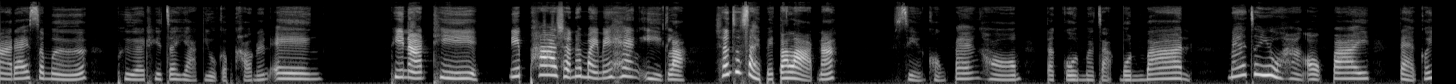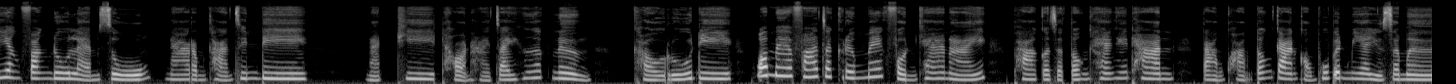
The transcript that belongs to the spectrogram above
มาได้เสมอ เพื่อที่จะอยากอยู่กับเขานั่นเอง พี่นัททีนี่ผ้าฉันทำไมไม่แห้งอีกล่ะ ฉันจะใส่ไปตลาดนะ เสียงของแป้งหอม ตะโกนมาจากบนบ้าน แม้จะอยู่ห่างออกไป แต่ก็ยังฟังดูแหลมสูง น่ารำคาญสิ้นดี นัททีถอนหายใจเฮือกหนึ่ง เขารู้ดีว่าแม้ฟ้าจะครึ้มเมฆฝนแค่ไหน ผ้าก็จะต้องแห้งให้ทัน ตามความต้องการของผู้เป็นเมียอยู่เสมอ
